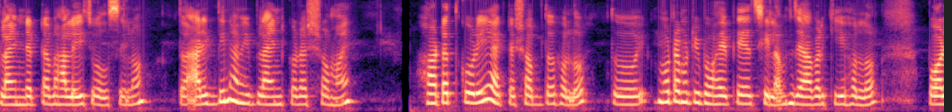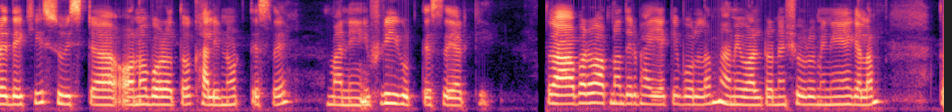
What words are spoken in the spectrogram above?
ব্লাইন্ডারটা ভালোই চলছিল। তো আরেক দিন আমি ব্লাইন্ড করার সময় হঠাৎ করেই একটা শব্দ হলো। তো মোটামুটি ভয় পেয়েছিলাম যে আবার কি হলো। পরে দেখি সুইচটা অনবরত খালি নড়তেছে মানে ফ্রি উঠতেছে আর কি। তো আবারও আপনাদের ভাইয়াকে বললাম, আমি ওয়ালটনের শোরুমে নিয়ে গেলাম। তো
